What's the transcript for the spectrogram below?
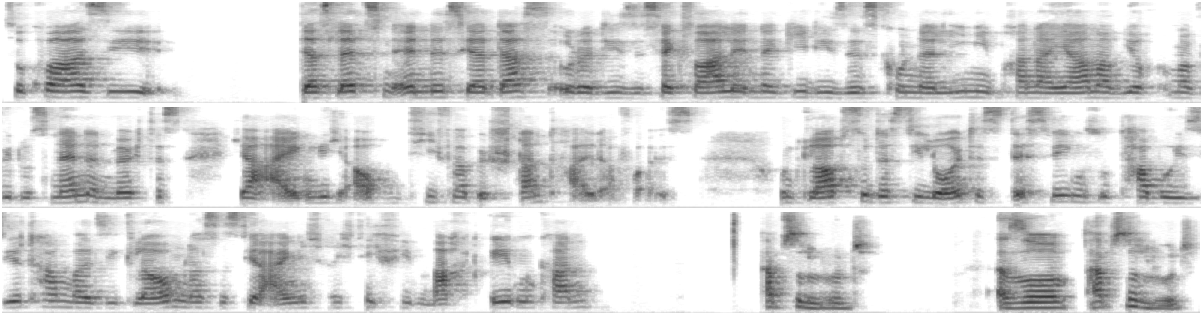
so quasi das letzten Endes ja das oder diese sexuelle Energie, dieses Kundalini, Pranayama, wie auch immer, wie du es nennen möchtest, ja eigentlich auch ein tiefer Bestandteil davon ist. Und glaubst du, dass die Leute es deswegen so tabuisiert haben, weil sie glauben, dass es dir eigentlich richtig viel Macht geben kann? Absolut. Also absolut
